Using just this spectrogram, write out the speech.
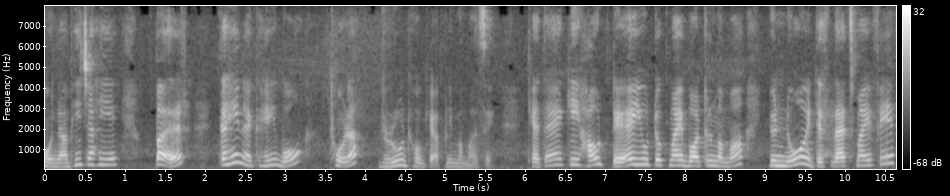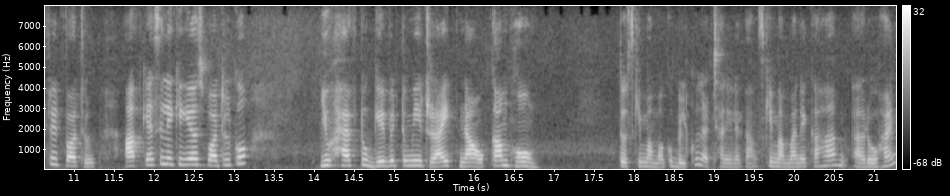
होना भी चाहिए। पर कहीं ना कहीं वो थोड़ा रूड हो गया अपनी मम्मा से। कहता है कि how dare you took my bottle मम्मा? You know it this that's my favourite bottle आप कैसे लेके गए उस बॉटल को? You have to give it to me right now come home तो उसकी मम्मा को बिल्कुल अच्छा नहीं लगा। उसकी मम्मा ने कहा रोहन,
